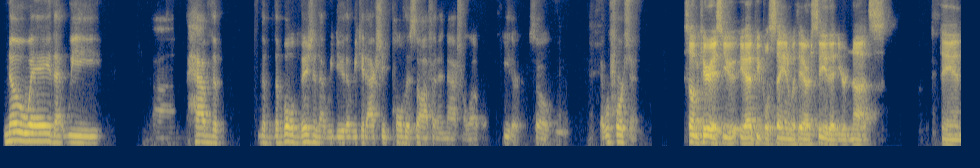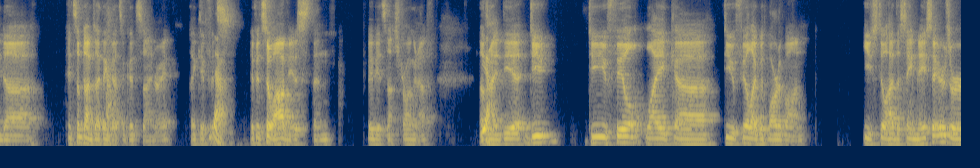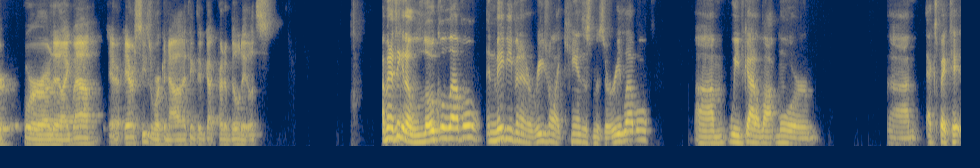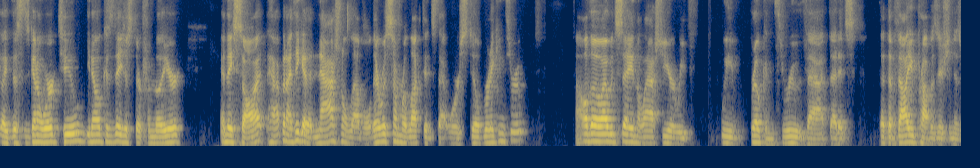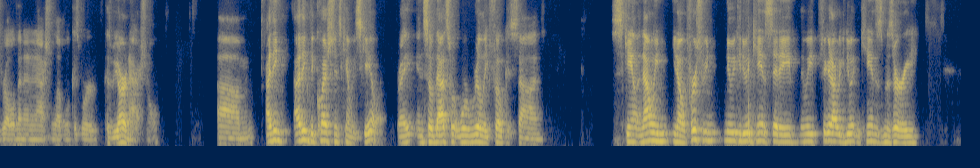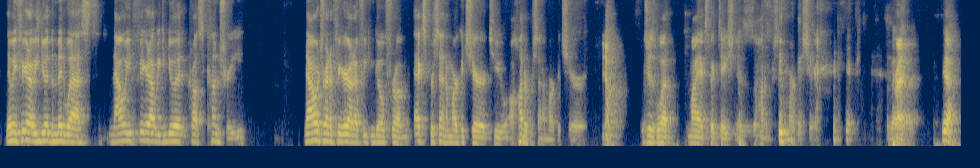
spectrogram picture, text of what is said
No way that we uh, have the, the the bold vision that we do that we could actually pull this off at a national level either. So, yeah, we're fortunate. So I'm curious. You you had people saying with ARC that you're nuts, and uh, and sometimes I think that's a good sign, right? Like if it's yeah. if it's so obvious, then maybe it's not strong enough of yeah. an idea. Do you do you feel like uh, do you feel like with Bardavon, you still have the same naysayers, or or are they like, well, ARC's working out. I think they've got credibility. Let's. I mean, I think at a local level, and maybe even at a regional like Kansas, Missouri level, um, we've got a lot more um, expectation like this is going to work too, you know, because they just they're familiar and they saw it happen. I think at a national level, there was some reluctance that we're still breaking through. Although I would say in the last year we've we've broken through that that it's that the value proposition is relevant at a national level because we're because we are national. Um, I think I think the question is can we scale it right, and so that's what we're really focused on scaling. Now we you know first we knew we could do it in Kansas City, then we figured out we could do it in Kansas, Missouri, then we figured out we could do it in the Midwest. Now we figured out we can do it across the country. Now we're trying to figure out if we can go from X percent of market share to 100% of market share. Yeah. Which is what my expectation is, is 100% market share. Right. Yeah.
